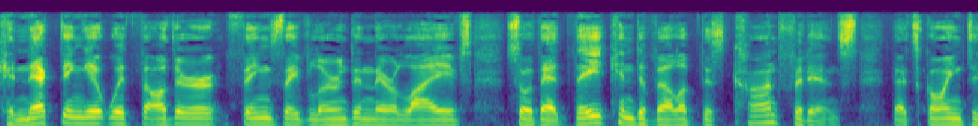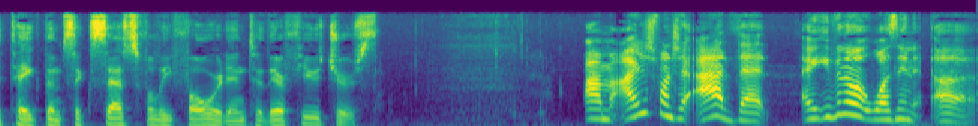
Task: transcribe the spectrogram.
connecting it with other things they've learned in their lives so that they can develop this confidence that's going to take them successfully forward into their futures. Um, I just want to add that uh, even though it wasn't a,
